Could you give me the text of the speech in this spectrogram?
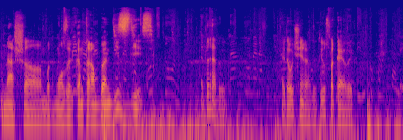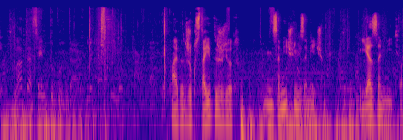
наша мадемуазель контрабандист здесь. Это радует. Это очень радует и успокаивает. А этот жук стоит и ждет. Не замечу, не замечу. Я заметил.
